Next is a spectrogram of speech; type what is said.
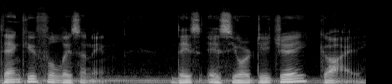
Thank you for listening. This is your DJ Guy.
